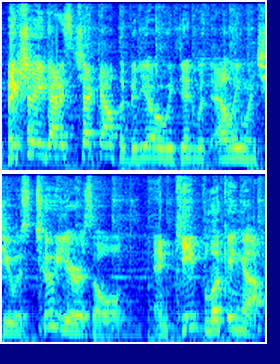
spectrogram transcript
Make sure you guys check out the video we did with Ellie when she was two years old and keep looking up.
